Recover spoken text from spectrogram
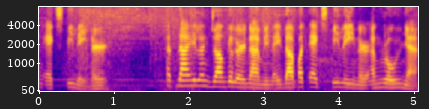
ang XP laner. At dahil ang jungler namin ay dapat XP laner ang role niya,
